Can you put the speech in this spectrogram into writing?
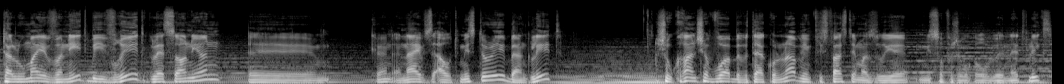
תעלומה יוונית בעברית, גלס אוניון, אה, כן, A Knives Out Mystery באנגלית, שהוקרן שבוע בבתי הקולנוע, ואם פספסתם אז הוא יהיה מסוף השבוע הקרוב בנטפליקס,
